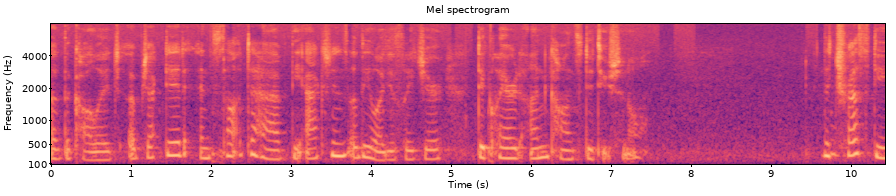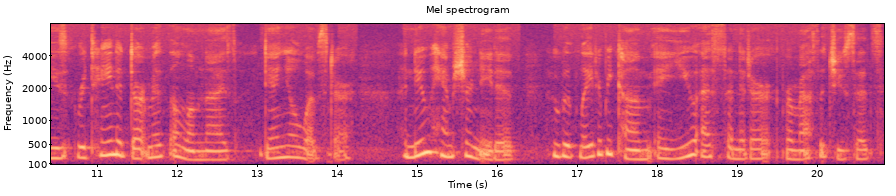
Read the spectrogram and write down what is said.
of the college objected and sought to have the actions of the legislature declared unconstitutional. The trustees retained a Dartmouth alumni Daniel Webster, a New Hampshire native who would later become a U.S. Senator for Massachusetts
